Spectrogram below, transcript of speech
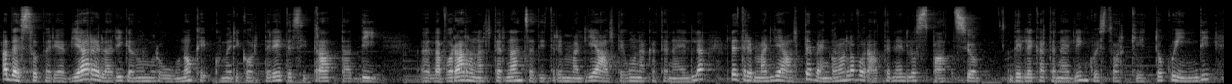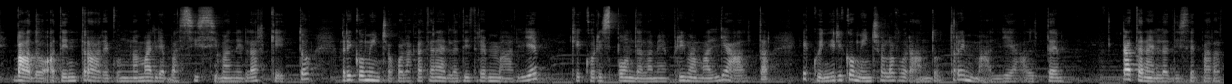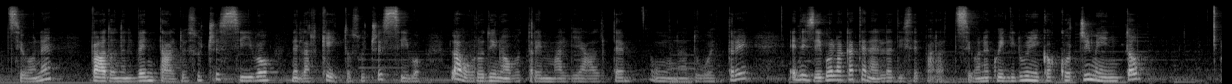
Adesso per riavviare la riga numero 1 che come ricorderete si tratta di eh, lavorare un'alternanza di 3 maglie alte e una catenella, le 3 maglie alte vengono lavorate nello spazio delle catenelle in questo archetto, quindi vado ad entrare con una maglia bassissima nell'archetto, ricomincio con la catenella di 3 maglie che corrisponde alla mia prima maglia alta e quindi ricomincio lavorando 3 maglie alte. Catenella di separazione, vado nel ventaglio successivo, nell'archetto successivo, lavoro di nuovo 3 maglie alte, 1, 2, 3 ed eseguo la catenella di separazione. Quindi l'unico accorgimento,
